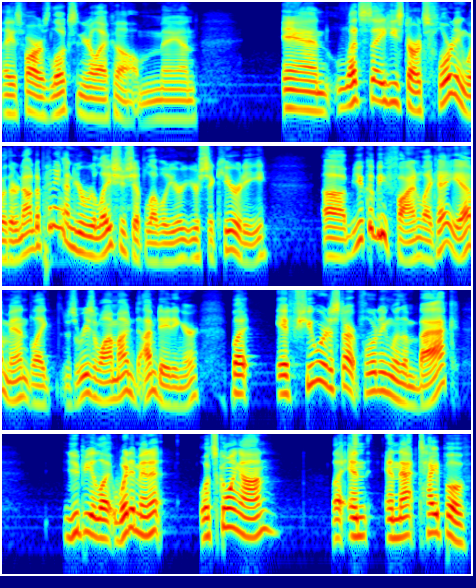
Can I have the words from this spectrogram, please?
like as far as looks and you're like oh man. And let's say he starts flirting with her. Now depending on your relationship level your your security um, you could be fine like hey yeah man like there's a reason why I'm, I'm i'm dating her. But if she were to start flirting with him back you'd be like wait a minute what's going on? Like and and that type of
